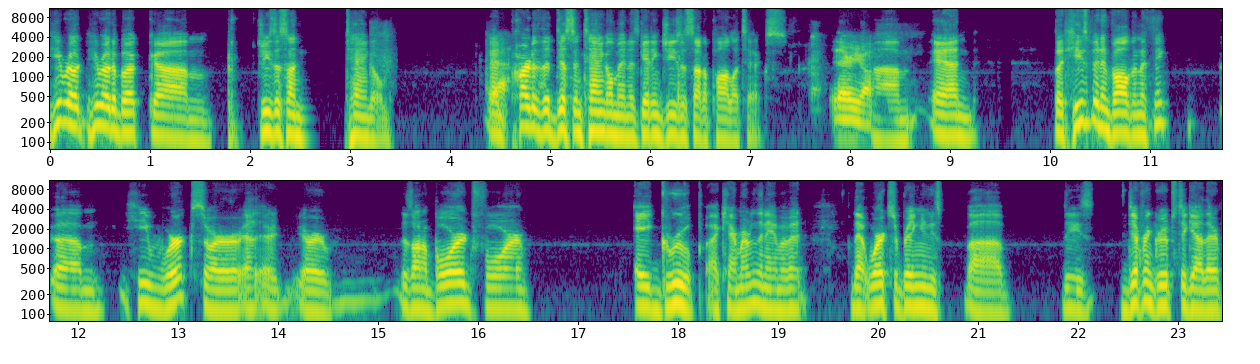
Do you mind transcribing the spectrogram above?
he wrote he wrote a book, um, Jesus Untangled, and yeah. part of the disentanglement is getting Jesus out of politics. There you go. Um, and but he's been involved, and I think um, he works or, or or is on a board for a group. I can't remember the name of it that works at bringing these uh, these different groups together,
